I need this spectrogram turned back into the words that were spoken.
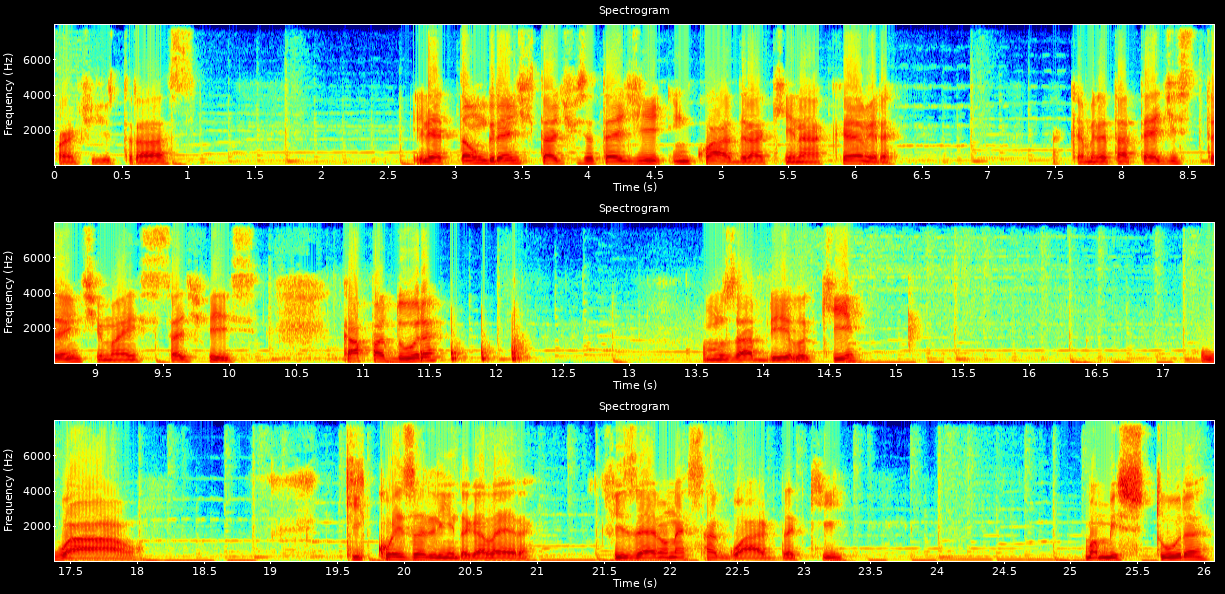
Parte de trás. Ele é tão grande que tá difícil até de enquadrar aqui na câmera. A câmera tá até distante, mas tá difícil. Capa dura. Vamos abri-lo aqui. Uau! Que coisa linda, galera. Fizeram nessa guarda aqui uma mistura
